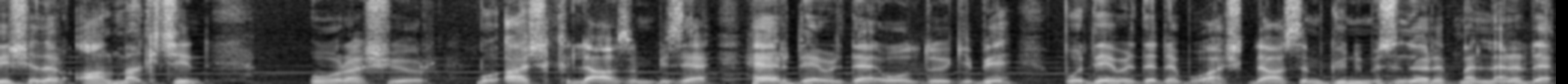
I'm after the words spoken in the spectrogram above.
bir şeyler almak için uğraşıyor. Bu aşk lazım bize. Her devirde olduğu gibi bu devirde de bu aşk lazım. Günümüzün öğretmenlerine de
